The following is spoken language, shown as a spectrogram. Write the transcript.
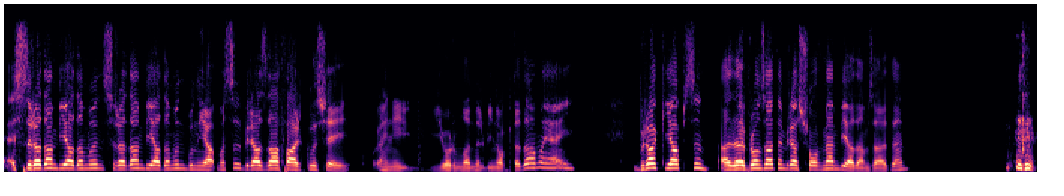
E, sıradan bir adamın sıradan bir adamın bunu yapması biraz daha farklı şey. Hani yorumlanır bir noktada ama yani bırak yapsın. LeBron zaten biraz şovmen bir adam zaten.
